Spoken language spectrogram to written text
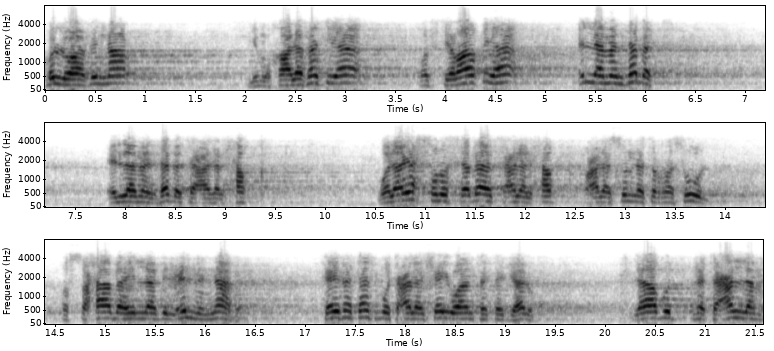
كلها في النار لمخالفتها وافتراقها إلا من ثبت. إلا من ثبت على الحق. ولا يحصل الثبات على الحق وعلى سنة الرسول والصحابة إلا بالعلم النافع. كيف تثبت على شيء وأنت تجهله؟ لابد نتعلم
